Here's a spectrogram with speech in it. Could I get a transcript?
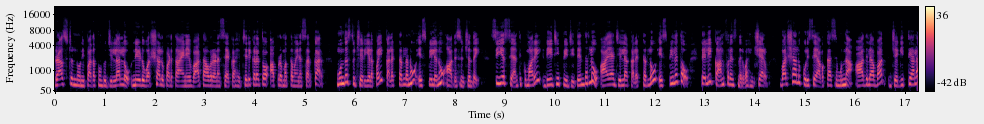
రాష్ట్రంలోని పదకొండు జిల్లాల్లో నేడు వర్షాలు పడతాయనే వాతావరణ శాఖ హెచ్చరికలతో అప్రమత్తమైన సర్కార్ ముందస్తు చర్యలపై కలెక్టర్లను ఎస్పీలను ఆదేశించింది. సీఎస్ శాంతికుమారి డీజీపీ జితేందర్లు ఆయా జిల్లా కలెక్టర్లు ఎస్పీలతో టెలికాన్ఫరెన్స్ నిర్వహించారు. వర్షాలు కురిసే అవకాశం ఉన్న ఆదిలాబాద్ జగిత్యాల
